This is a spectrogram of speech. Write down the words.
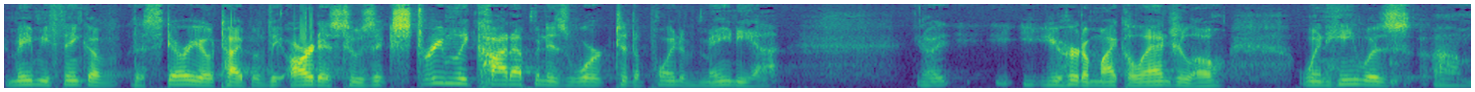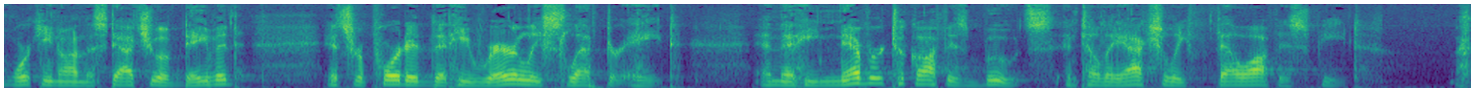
It made me think of the stereotype of the artist who's extremely caught up in his work to the point of mania. You know, you heard of Michelangelo. When he was um, working on the statue of David, it's reported that he rarely slept or ate, and that he never took off his boots until they actually fell off his feet.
